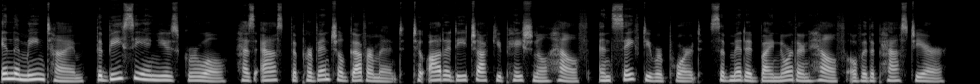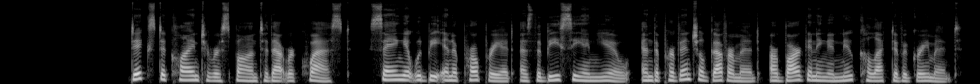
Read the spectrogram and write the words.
In the meantime, the BCNU's Grewal has asked the provincial government to audit each occupational health and safety report submitted by Northern Health over the past year. Dix declined to respond to that request, saying it would be inappropriate as the BCNU and the provincial government are bargaining a new collective agreement.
